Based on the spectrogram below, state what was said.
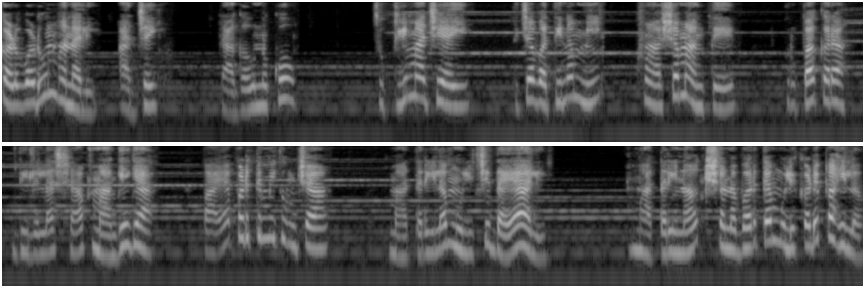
कडवडून म्हणाली आजई रागवू नको. चुकली माझी आई. तिच्या वतीनं मी क्षमा मागते. कृपा करा दिलेला शाप मागे घ्या. पाया पडते मी तुमच्या. म्हातारीला मुलीची दया आली. म्हातारीनं क्षणभर त्या मुलीकडे पाहिलं.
